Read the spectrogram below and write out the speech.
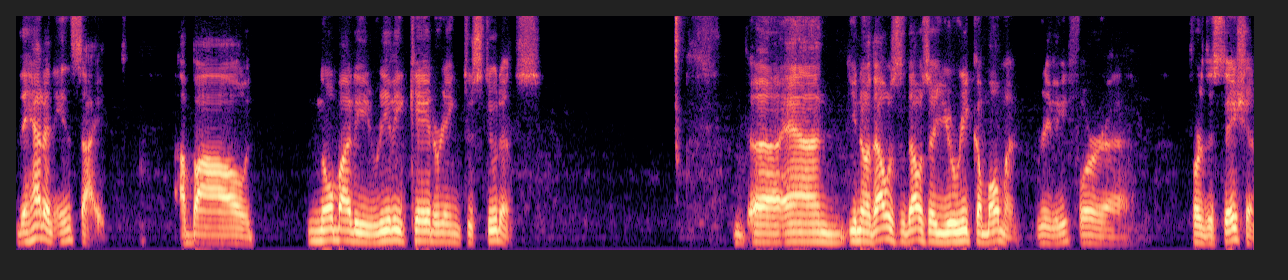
they had an insight about nobody really catering to students. Uh, and you know that was that was a eureka moment really for uh, for the station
